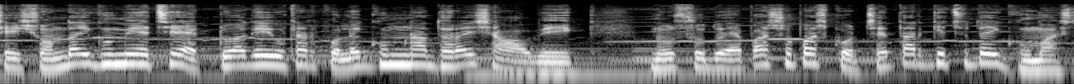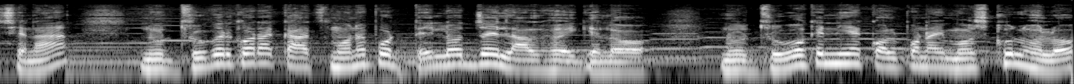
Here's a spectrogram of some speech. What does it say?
সেই সন্ধ্যায় ঘুমিয়েছে, একটু আগেই ওঠার ফলে ঘুম না ধরাই স্বাভাবিক। নূর শুধু এপাশ ওপাশ করছে, তার কিছুতেই ঘুম আসছে না। নূর ধ্রুবের করা কাজ মনে পড়তেই লজ্জায় লাল হয়ে গেল। নূর ধ্রুবকে নিয়ে কল্পনায় মশগুল হলো,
